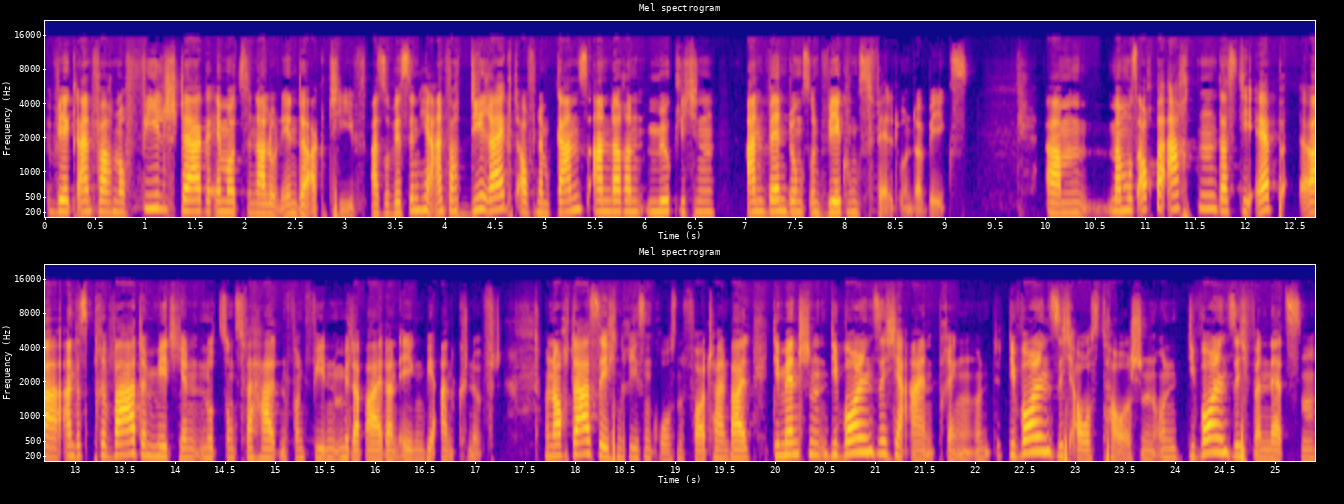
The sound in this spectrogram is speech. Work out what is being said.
wirkt einfach noch viel stärker emotional und interaktiv. Also wir sind hier einfach direkt auf einem ganz anderen möglichen Anwendungs- und Wirkungsfeld unterwegs. Ähm, man muss auch beachten, dass die App äh, an das private Mediennutzungsverhalten von vielen Mitarbeitern irgendwie anknüpft. Und auch da sehe ich einen riesengroßen Vorteil, weil die Menschen, die wollen sich ja einbringen und die wollen sich austauschen und die wollen sich vernetzen.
